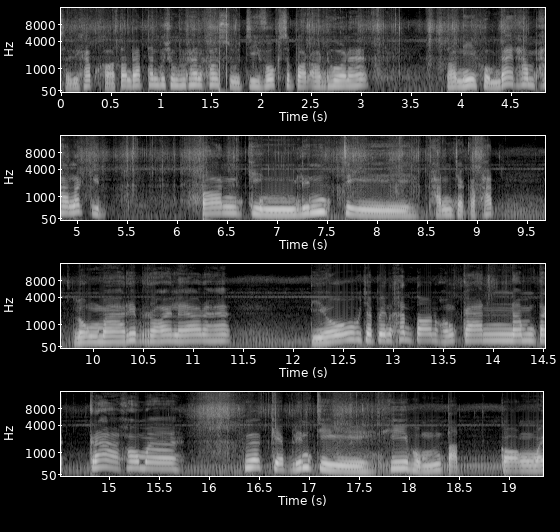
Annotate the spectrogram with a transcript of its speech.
สวัสดีครับ ขอต้อนรับท่านผู้ชมทุกท่านเข้าสู่ G Fox Sport on Tour นะฮะ ตอนนี้ผมได้ทำภารกิจตอนกิ่งลิ้นจี่พันจักรพรรดิลงมาเรียบร้อยแล้วนะฮะ เดี๋ยวจะเป็นขั้นตอนของการนำตะกร้าเข้ามา เพื่อเก็บลิ้นจี่ที่ผมตัดกองไว้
